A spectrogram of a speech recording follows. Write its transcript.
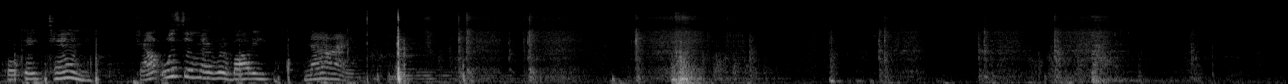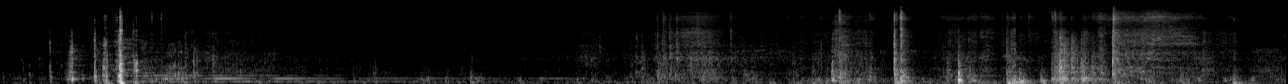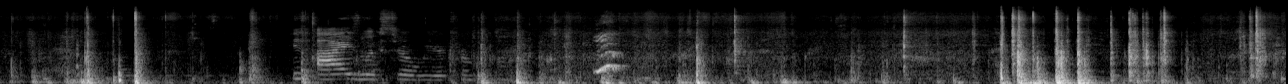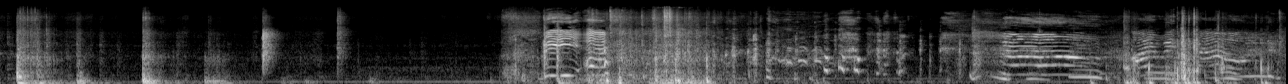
Okay, ten. Count with them, everybody. Nine. Eyes look so weird from BF. no, I've been found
